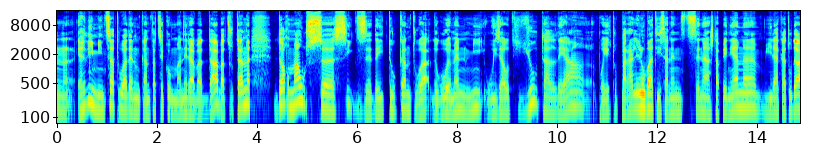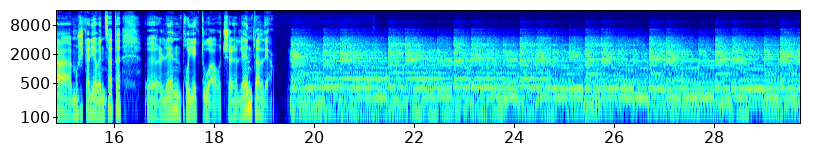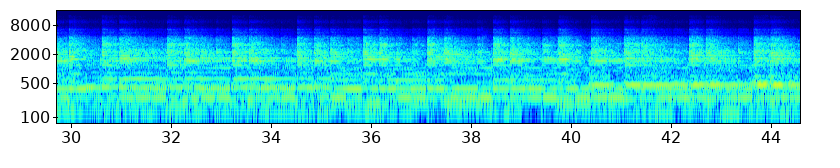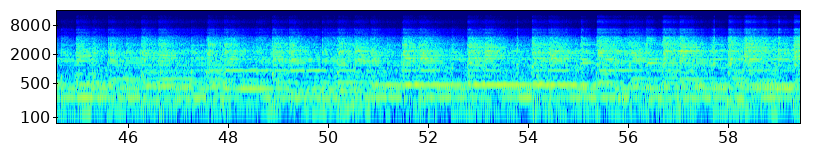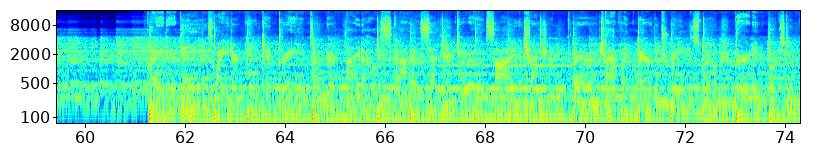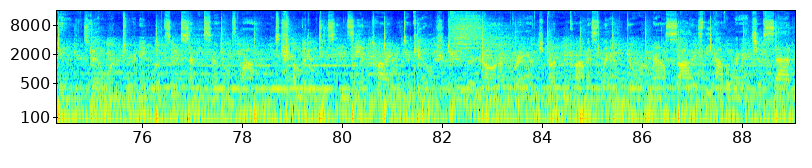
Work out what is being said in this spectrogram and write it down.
erdi mintzatua den kantatzeko manera bat da, batzutan, Dormaus uh, Six deitu kantua dugu hemen Me Without You taldea, proiektu paralelo bat izanen zena astapenean, bilakatu da musikari hauentzat uh, lehen proiektua, hotx, lehen taldea.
